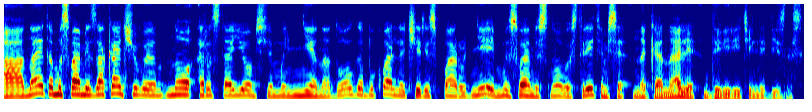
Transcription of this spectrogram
А на этом мы с вами заканчиваем, но расстаемся мы ненадолго. Буквально через пару дней мы с вами снова встретимся на канале «Доверительный бизнес».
